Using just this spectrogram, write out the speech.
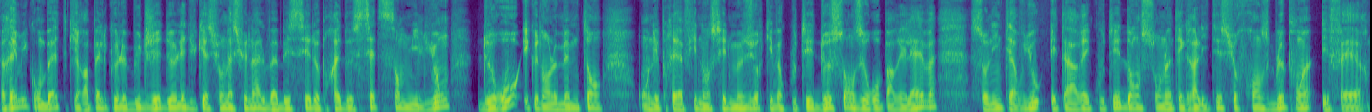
Rémi Combette qui rappelle que le budget de l'éducation nationale va baisser de près de 700 millions d'euros et que dans le même temps, on est prêt à financer une mesure qui va coûter 200 euros par élève. Son interview est à réécouter dans son intégralité sur francebleu.fr.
